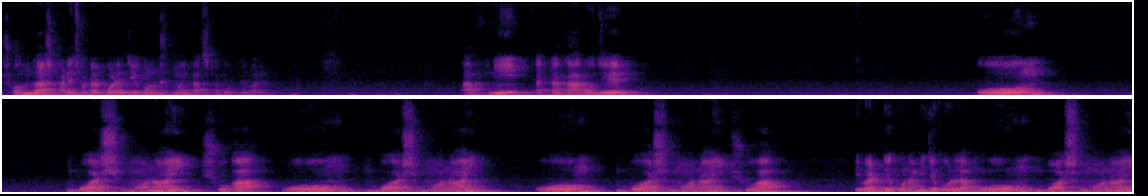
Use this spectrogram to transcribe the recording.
সন্ধ্যা সাড়ে ছটার পরে যে কোনো সময় কাজটা করতে পারেন। আপনি একটা কাগজে ওম বস মনয় সুহা, ওম বস মনয়, ওম বস মনয় সুহা। এবার দেখুন, আমি যে বললাম, ওম বস মনয়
